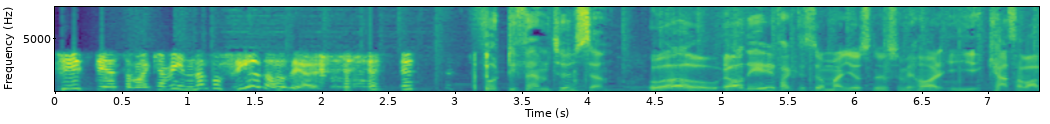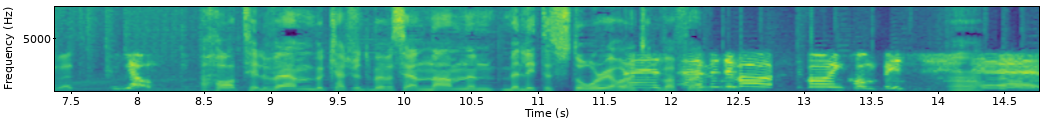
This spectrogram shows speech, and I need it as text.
Typ det som man kan vinna på fredag hos er. 45 000. Wow, ja det är ju faktiskt summan just nu som vi har i kassavalvet. ja. Jaha, till vem? Kanske inte behöver säga namnen, men lite story. Har du inte, Men, varför? eh, men det, var, det var en kompis, Ja. eh,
